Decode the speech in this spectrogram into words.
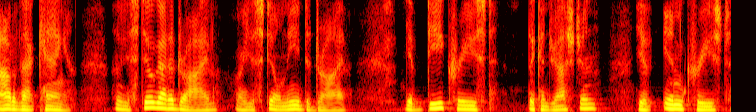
out of that canyon. You still got to drive, or you still need to drive. You've decreased the congestion, you've increased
